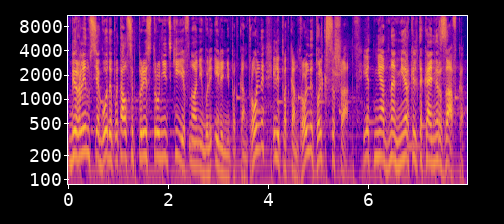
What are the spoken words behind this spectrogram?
Берлин все годы пытался приструнить Киев, но они были или не подконтрольны, или подконтрольны только США. И это не одна Меркель такая мерзавка.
